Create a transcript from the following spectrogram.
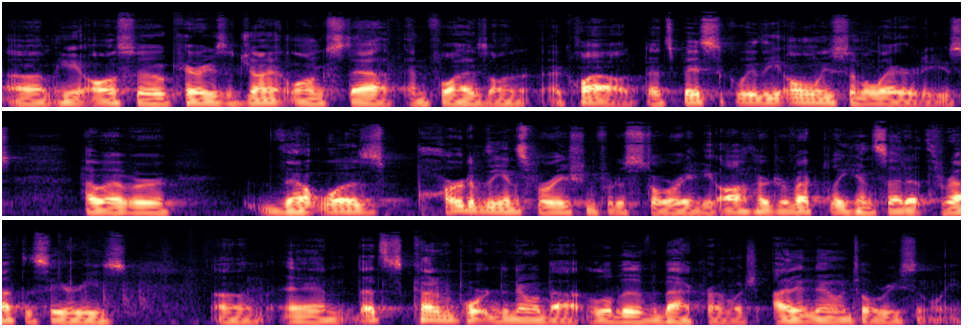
Um, he also carries a giant long staff and flies on a cloud. That's basically the only similarities. However, that was part of the inspiration for the story. The author directly hints at it throughout the series. Um, and that's kind of important to know about, a little bit of a background, which I didn't know until recently.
